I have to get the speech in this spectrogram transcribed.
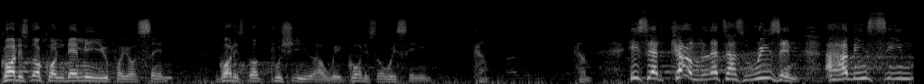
God is not condemning you for your sin. God is not pushing you away. God is always saying, Come. Come. He said, Come, let us reason. I haven't seen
